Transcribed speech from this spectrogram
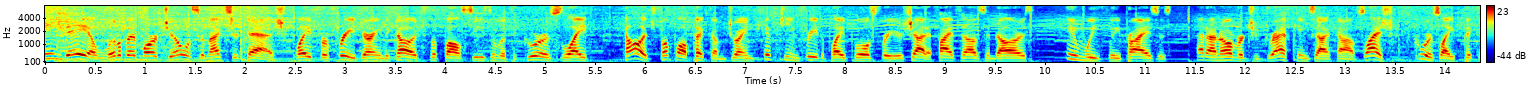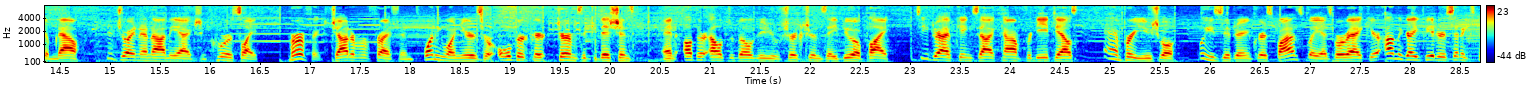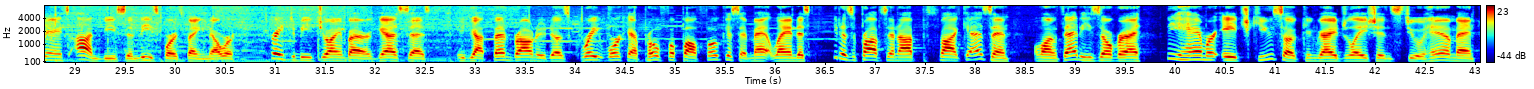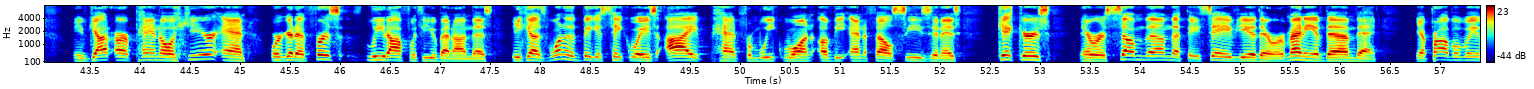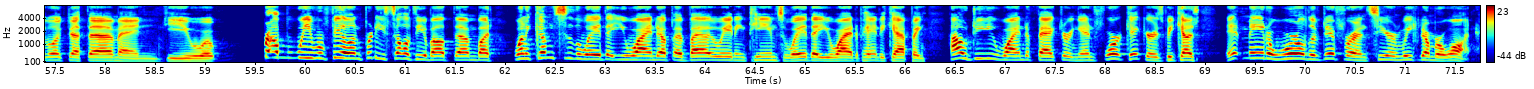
game day a little bit more chill with some extra cash. Play for free during the college football season with the Coors Light College Football Pick'em. Join 15 free-to-play pools for your shot at $5,000 in weekly prizes. Head on over to DraftKings.com slash Coors Light Pick'em now to join in on the action. Coors Light, perfect shot of refreshment. 21 years or older terms and conditions and other eligibility restrictions, they do apply. See DraftKings.com for details. And per usual, please do drink responsibly as we're back here on the Greg Peterson Experience on VSIN, the Sports Betting Network. Great to be joined by our guests as We've got Ben Brown, who does great work at Pro Football Focus, and Matt Landis. He does a Props and Ops podcast, and along with that, he's over at the Hammer HQ. So, congratulations to him. And we've got our panel here, and we're going to first lead off with you, Ben, on this, because one of the biggest takeaways I had from week one of the NFL season is kickers. There were some of them that they saved you, there were many of them that you probably looked at them and you were probably were feeling pretty salty about them. But when it comes to the way that you wind up evaluating teams, the way that you wind up handicapping, how do you wind up factoring in four kickers? Because it made a world of difference here in week number one.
